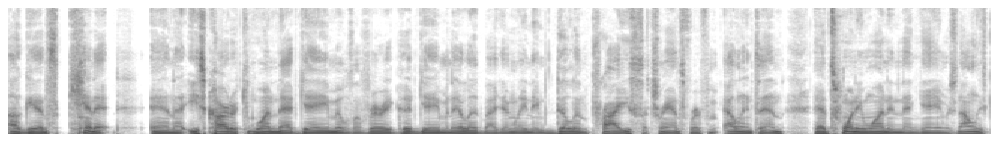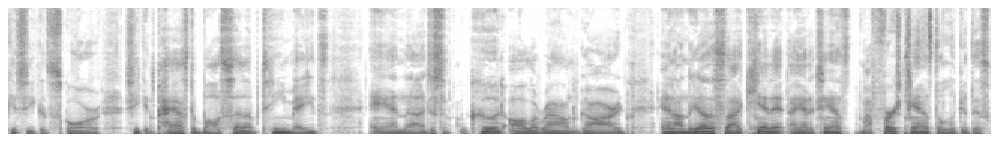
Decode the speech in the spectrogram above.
against Kennett and uh, East Carter won that game. It was a very good game, and they're led by a young lady named Dylan Price, a transfer from Ellington. Had 21 in that game, which not only could she could score, she can pass the ball, set up teammates, and uh, just a good all around guard. And on the other side, Kennett, I had a chance, my first chance to look at this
